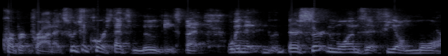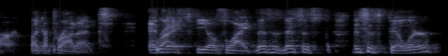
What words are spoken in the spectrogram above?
corporate products, which of course that's movies, but when it, there's certain ones that feel more like a product. And Right. this feels like this is this is this is filler.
